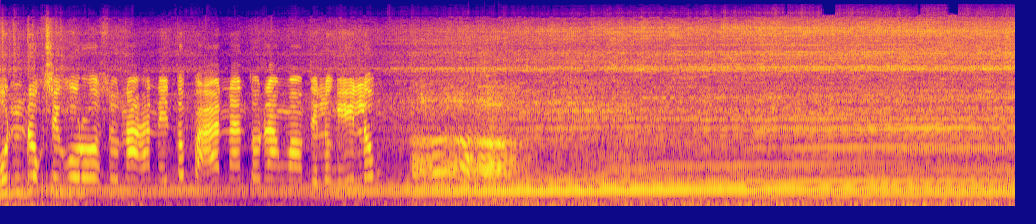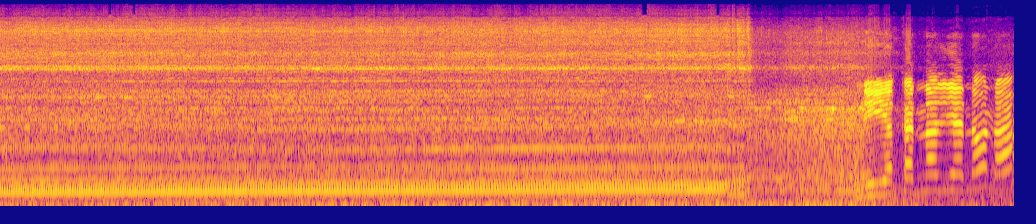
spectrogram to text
Bundok siguro sunahan ito, paanan to ng Mount Ilong-Ilong. Ah. Niya kanal yan no, na?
